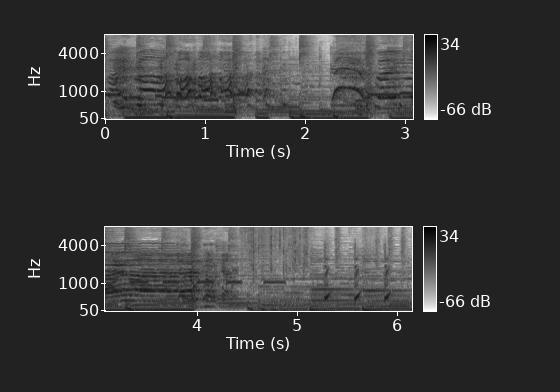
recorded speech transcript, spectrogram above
バイバーバイバイ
